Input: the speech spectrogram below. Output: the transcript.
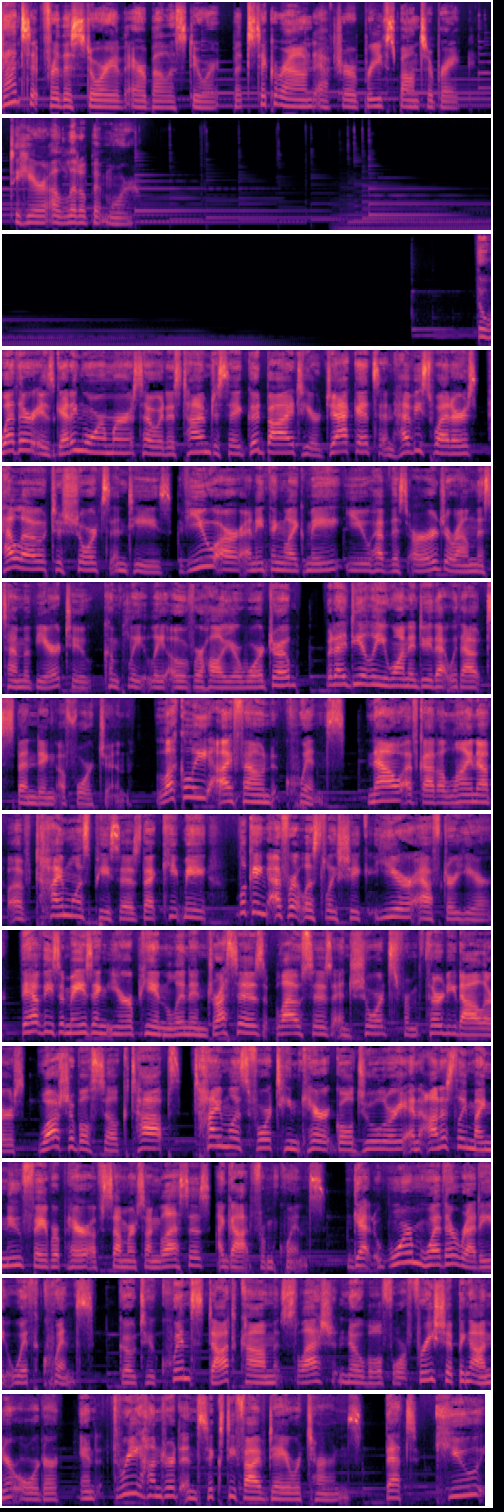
That's it for this story of Arabella Stuart, but stick around after a brief sponsor break to hear a little bit more. The weather is getting warmer, so it is time to say goodbye to your jackets and heavy sweaters. Hello to shorts and tees. If you are anything like me, you have this urge around this time of year to completely overhaul your wardrobe, but ideally you want to do that without spending a fortune. Luckily, I found Quince. Now I've got a lineup of timeless pieces that keep me looking effortlessly chic year after year. They have these amazing European linen dresses, blouses, and shorts from $30, washable silk tops, timeless 14 karat gold jewelry, and honestly, my new favorite pair of summer sunglasses I got from Quince. Get warm weather ready with Quince. Go to quince.com slash noble for free shipping on your order and 365 day returns. That's Q-U-I-N-C-E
